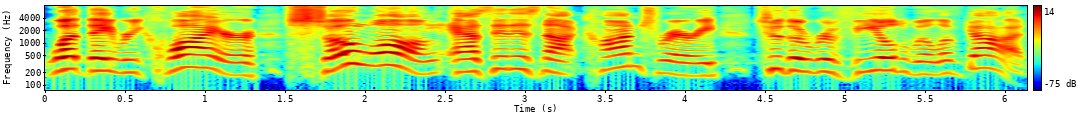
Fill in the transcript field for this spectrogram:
what they require so long as it is not contrary to the revealed will of God.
